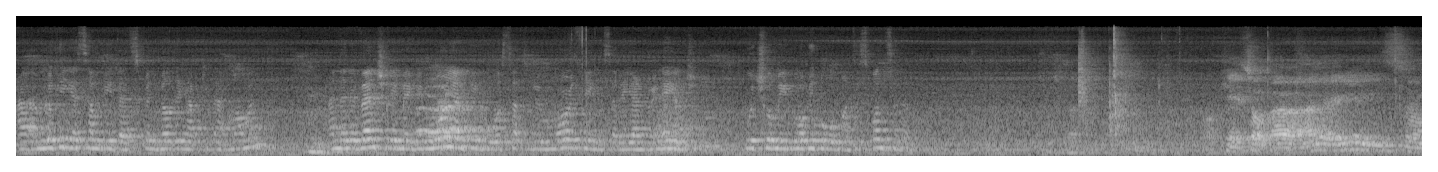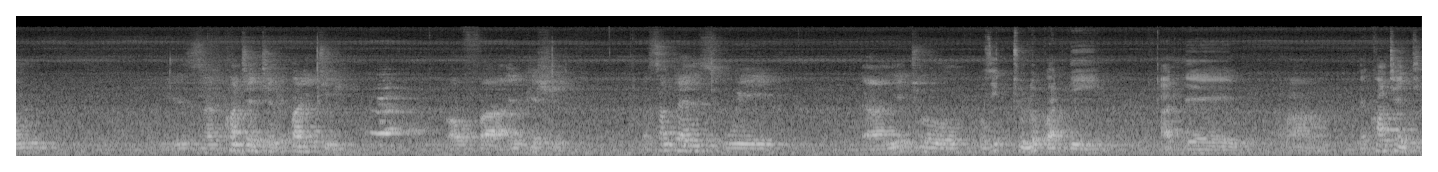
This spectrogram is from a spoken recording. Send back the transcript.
I'm looking at somebody that's been building up to that moment. And then eventually maybe more young people will start to do more things at a younger age, which will mean more people will want to sponsor them. Okay, so uh, another area is, um, is uh, content and quality of uh, education. But sometimes we uh, need to, was it to look at the, at the, uh, the content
